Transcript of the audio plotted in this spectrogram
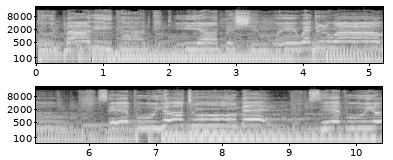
Tout barikad ki empèche mwen wè gloa ou Se pou yo tombe, se pou yo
